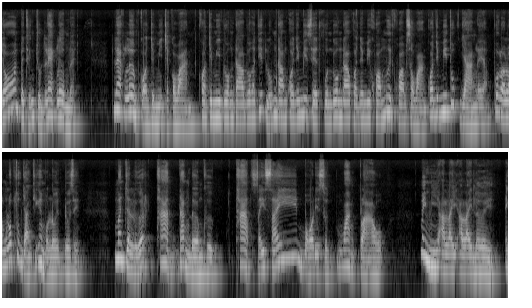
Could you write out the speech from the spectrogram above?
ย้อนไปถึงจุดแรกเริ่มเลย แรกเริ่มก่อนจะมีจักรวาล ก่อนจะมีดวงดาวดวงอาทิตย์หลุมดำก่อนจะมีเศษฝุ่นดวงดาวก่อนจะมีความมืดความสว่าง ก่อนจะมีทุกอย่างเลยอะพวกเราลองลบทุกอย่างทิ้งกันหมดเลยดูสิ มันจะเหลือธาตุดั้งเดิมคือธาตุใสๆบริสุทธิ์ว่างเปล่า ไม่มีอะไรอะไรเลยไอ้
